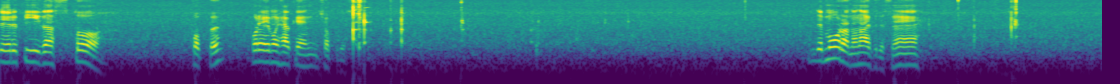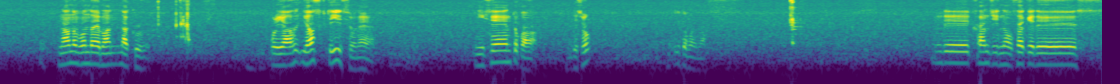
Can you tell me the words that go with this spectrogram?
で LP ガスとポップ。これも100円ショップです。でモーラのナイフですね。何の問題もなくこれや安くていいですよね。2000円とかでしょ？いいと思います。で肝心のお酒です。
